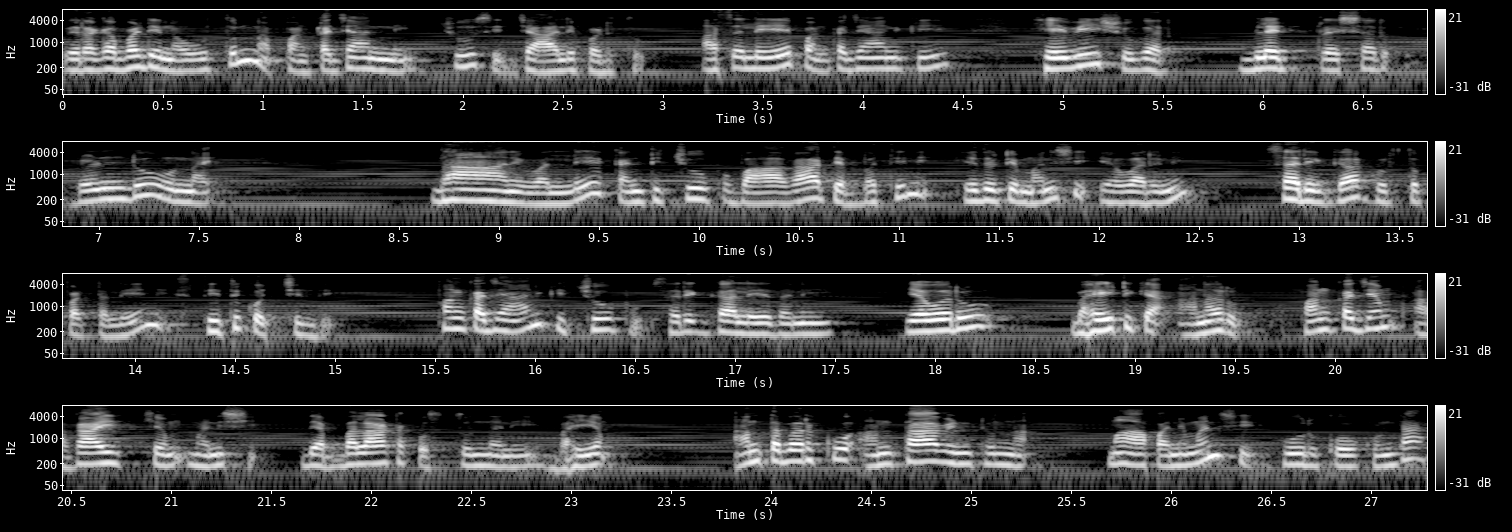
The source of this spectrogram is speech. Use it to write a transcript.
విరగబడి నవ్వుతున్న పంకజాన్ని చూసి జాలిపడుతూ అసలే పంకజానికి హెవీ షుగర్ బ్లడ్ ప్రెషర్ రెండూ ఉన్నాయి. దానివల్లే కంటి చూపు బాగా దెబ్బతిని ఎదుటి మనిషి ఎవరిని సరిగ్గా గుర్తుపట్టలేని స్థితికొచ్చింది. పంకజానికి చూపు సరిగ్గా లేదని ఎవరూ బయటికి అనరు. పంకజం అఘాయిత్యం మనిషి దెబ్బలాటకొస్తుందని భయం. అంతవరకు అంతా వింటున్న మా పని మనిషి ఊరుకోకుండా.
